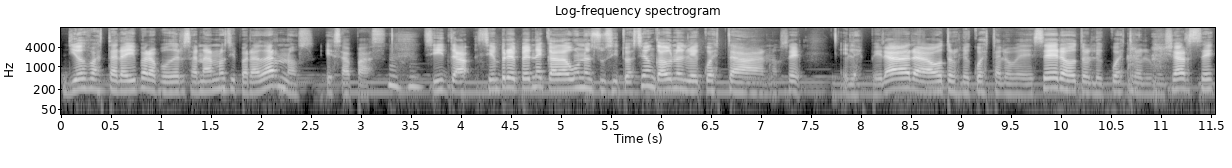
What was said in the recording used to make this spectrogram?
Dios va a estar ahí para poder sanarnos y para darnos esa paz. Ujú. ¿sí? Ta- Siempre depende cada uno en su situación, cada uno le cuesta, no sé, el esperar, a otros le cuesta el obedecer, a otros le cuesta el humillarse,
